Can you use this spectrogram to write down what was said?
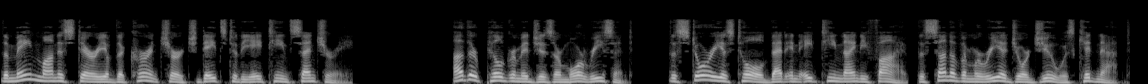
The main monastery of the current church dates to the 18th century. Other pilgrimages are more recent. The story is told that in 1895, the son of a Maria Georgiou was kidnapped.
